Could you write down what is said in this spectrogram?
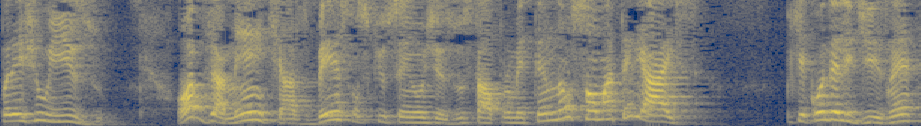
prejuízo. Obviamente, as bênçãos que o Senhor Jesus estava prometendo não são materiais. Porque quando ele diz, né,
